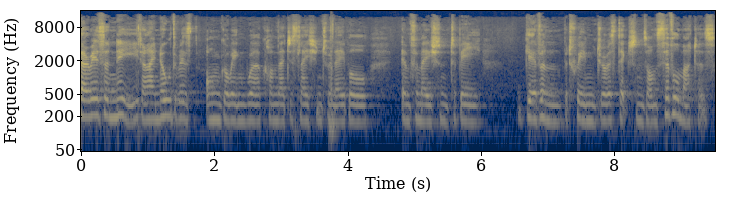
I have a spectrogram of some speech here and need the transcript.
There is a need, and I know there is ongoing work on legislation to enable information to be given between jurisdictions on civil matters,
